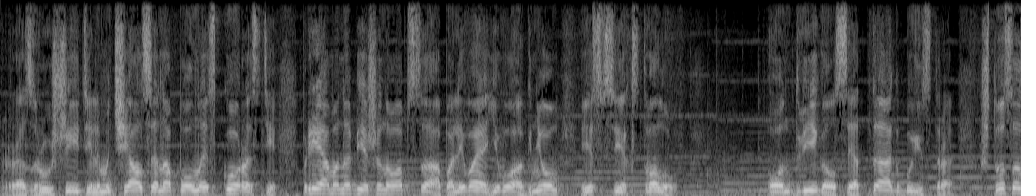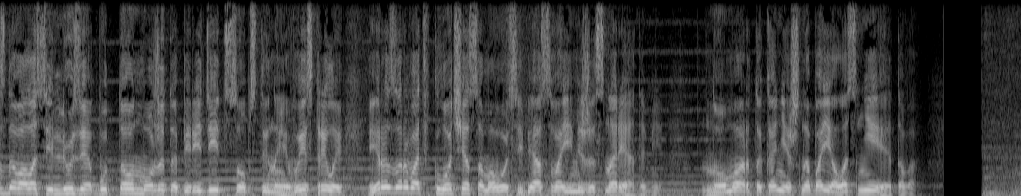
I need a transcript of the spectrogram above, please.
Разрушитель мчался на полной скорости прямо на бешеного пса, поливая его огнем из всех стволов. Он двигался так быстро, что создавалась иллюзия, будто он может опередить собственные выстрелы и разорвать в клочья самого себя своими же снарядами. Но Марта, конечно, боялась не этого.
